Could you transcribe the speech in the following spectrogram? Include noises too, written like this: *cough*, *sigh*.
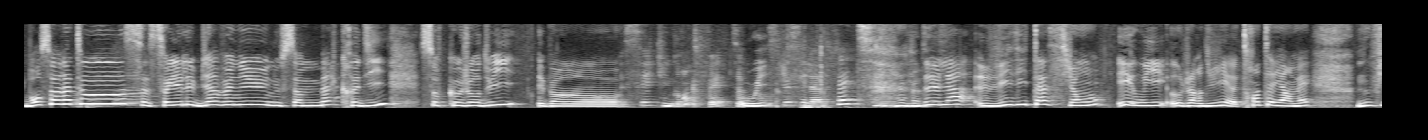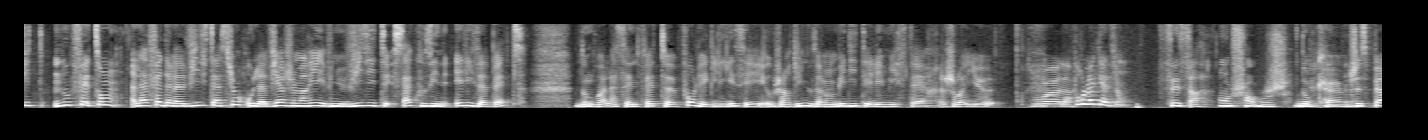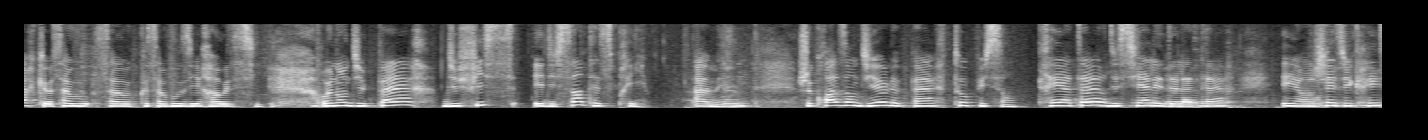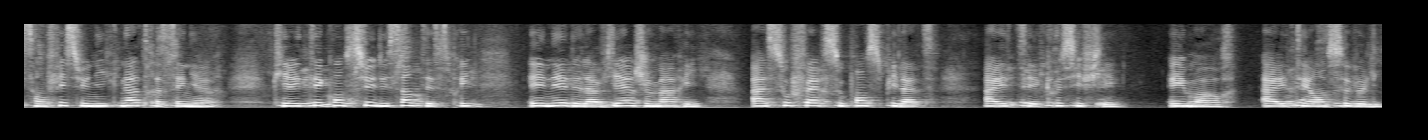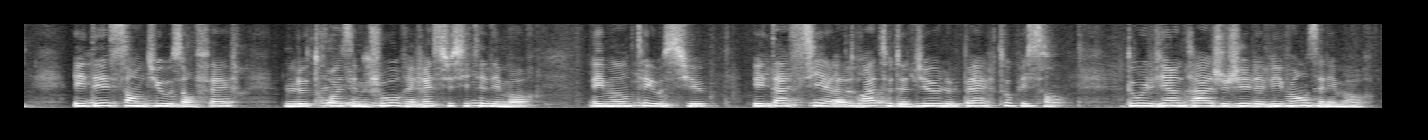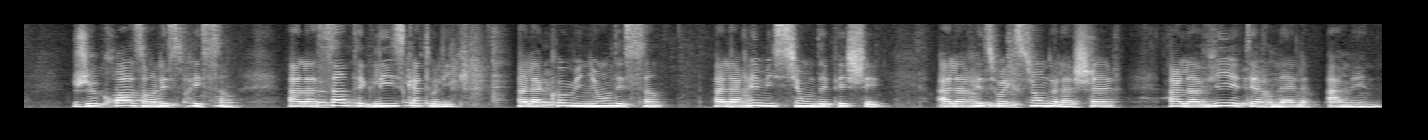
Bonsoir à tous, soyez les bienvenus. Nous sommes mercredi, sauf qu'aujourd'hui, eh ben, c'est une grande fête. Oui. Parce que c'est la fête *laughs* de la visitation. Et oui, aujourd'hui, 31 euh, mai, nous, nous fêtons la fête de la visitation où la Vierge Marie est venue visiter sa cousine Élisabeth. Donc voilà, c'est une fête pour l'Église et aujourd'hui, nous allons méditer les mystères joyeux. Voilà. Pour l'occasion. C'est ça, on change. Donc euh, *laughs* j'espère que ça, vous, que ça vous ira aussi. Au nom du Père, du Fils et du Saint-Esprit. Amen. Je crois en Dieu le Père Tout-Puissant, Créateur du ciel et de la terre, et en Jésus-Christ, son Fils unique, notre Seigneur, qui a été conçu du Saint-Esprit, est né de la Vierge Marie, a souffert sous Ponce Pilate, a été crucifié, est mort, a été enseveli est descendu aux enfers, le troisième jour est ressuscité des morts, est monté aux cieux, est assis à la droite de Dieu le Père Tout-Puissant, d'où il viendra juger les vivants et les morts. Je crois en l'Esprit Saint, à la Sainte Église catholique, à la communion des saints, à la rémission des péchés, à la résurrection de la chair, à la vie éternelle. Amen.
